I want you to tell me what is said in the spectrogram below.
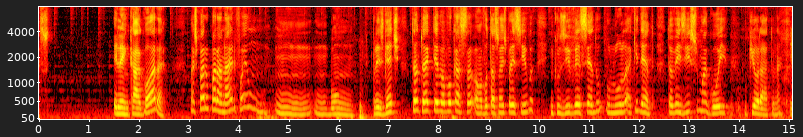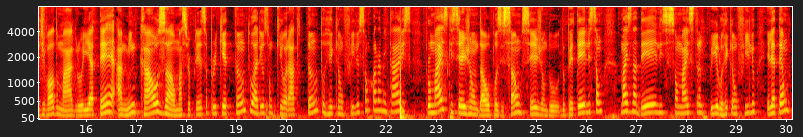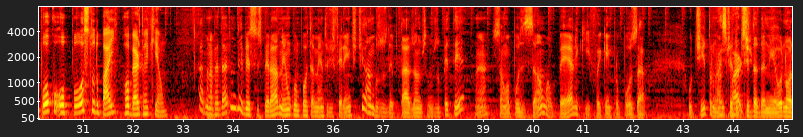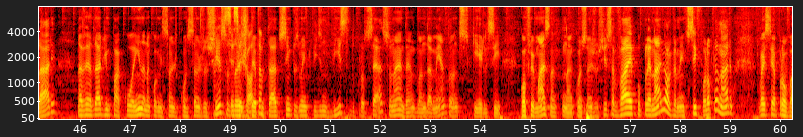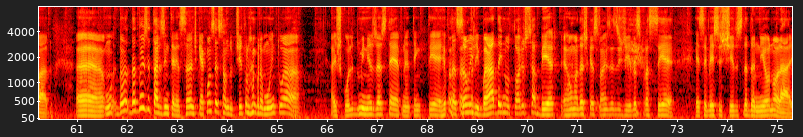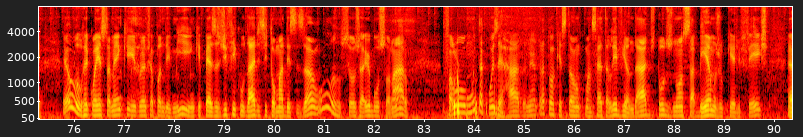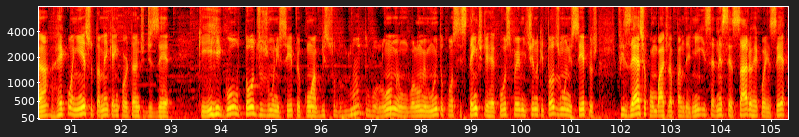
elencar agora. Mas para o Paraná ele foi um, um, um bom presidente, tanto é que teve uma, vocação, uma votação expressiva, inclusive vencendo o Lula aqui dentro. Talvez isso magoe o Chiorato, né? Edivaldo Magro, e até a mim causa uma surpresa, porque tanto Arilson Chiorato, tanto Requião Filho são parlamentares, por mais que sejam da oposição, sejam do, do PT, eles são mais na deles, são mais tranquilos. Requião Filho, ele é até um pouco oposto do pai, Roberto Requião. Ah, mas na verdade não devia se esperar nenhum comportamento diferente de ambos os deputados. Ambos somos do PT, né? são oposição ao PL, que foi quem propôs a, o título, né? o título de cidadania honorária. Na verdade, empacou ainda na Comissão de Constituição e Justiça, os dois deputados simplesmente pedindo vista do processo, né, do andamento, antes que ele se confirmasse na, na Constituição e Justiça, vai para o plenário, obviamente, se for ao plenário, vai ser aprovado. É, um, do, dois detalhes interessantes, que a concessão do título lembra muito a, a escolha do ministro do STF, né? Tem que ter reputação ilibada e notório saber. É uma das questões exigidas para ser receber esse título de cidadania honorária. Eu reconheço também que durante a pandemia, em que pesa as dificuldades de tomar decisão, o senhor Jair Bolsonaro falou muita coisa errada, né? Tratou a questão com uma certa leviandade, todos nós sabemos o que ele fez. É, reconheço também que é importante dizer que irrigou todos os municípios com absoluto volume, um volume muito consistente de recursos, permitindo que todos os municípios fizessem o combate da pandemia. Isso é necessário reconhecer,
